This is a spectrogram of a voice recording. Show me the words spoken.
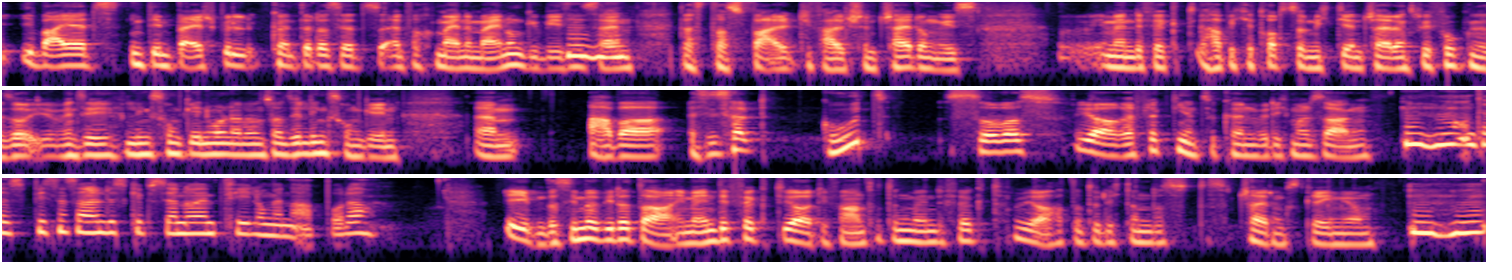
ich, ich, war jetzt in dem Beispiel, könnte das jetzt einfach meine Meinung gewesen mhm. sein, dass das die falsche Entscheidung ist. Im Endeffekt habe ich ja trotzdem nicht die Entscheidungsbefugnis. Also, wenn Sie links rumgehen wollen, dann sollen Sie links rumgehen. Ähm, aber es ist halt gut, sowas ja, reflektieren zu können, würde ich mal sagen. Mhm, und als Business Analyst gibt es ja nur Empfehlungen ab, oder? Eben, da sind wir wieder da. Im Endeffekt, ja, die Verantwortung im Endeffekt, ja, hat natürlich dann das, das Entscheidungsgremium. Mhm.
